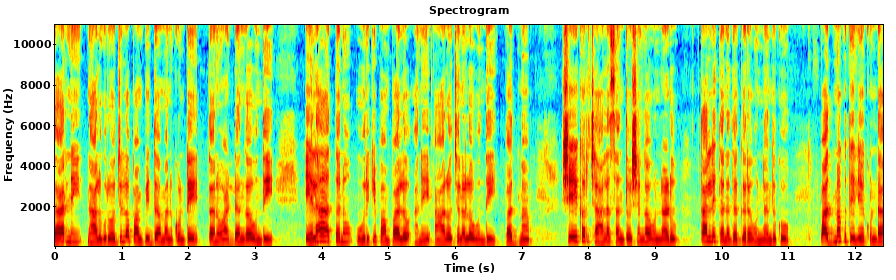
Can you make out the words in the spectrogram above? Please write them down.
గారిని నాలుగు రోజుల్లో పంపిద్దామనుకుంటే తను అడ్డంగా ఉంది. ఎలా అత్తను ఊరికి పంపాలో అనే ఆలోచనలో ఉంది పద్మ. శేఖర్ చాలా సంతోషంగా ఉన్నాడు తల్లి తన దగ్గర ఉన్నందుకు. పద్మకు తెలియకుండా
